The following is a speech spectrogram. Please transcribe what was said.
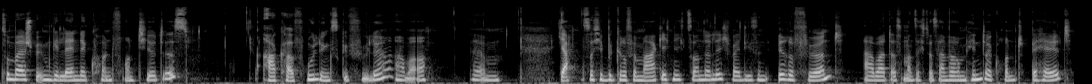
zum Beispiel im Gelände konfrontiert ist. AK Frühlingsgefühle, aber ähm, ja, solche Begriffe mag ich nicht sonderlich, weil die sind irreführend, aber dass man sich das einfach im Hintergrund behält.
